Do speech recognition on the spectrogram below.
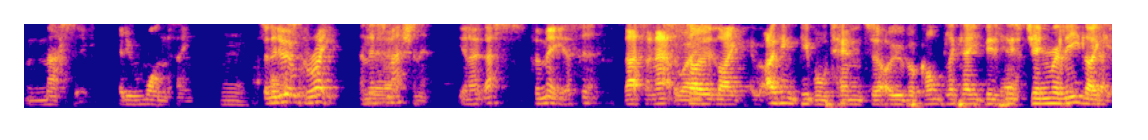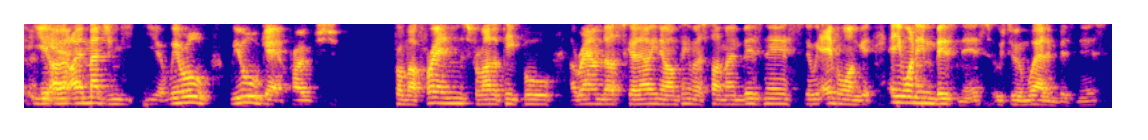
massive. They do one thing, Mm. but they do it great, and they're Yeah. smashing it. You know, that's for me. That's it. That's and that's so like I think people tend to overcomplicate business generally. Like you, yeah. I, I imagine you know, we're all we all get approached from our friends, from other people around us. Going, oh, you know, I'm thinking about starting my own business. Everyone get anyone in business who's doing well in business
